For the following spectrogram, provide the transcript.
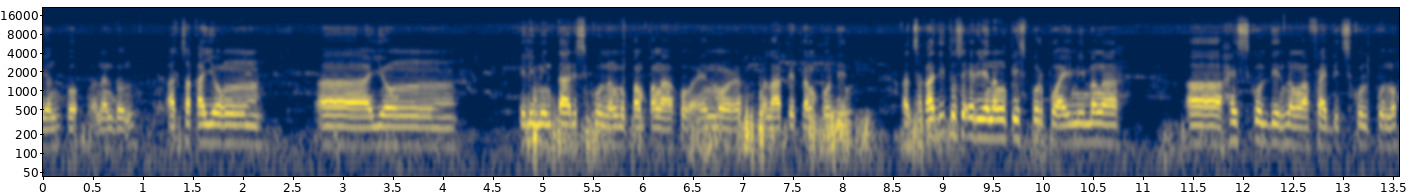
Yan po, nandun. At saka yung ah, yung elementary school ng Lupang Pangako and more malapit lang po din. At saka dito sa area ng Pispor po ay may mga ah, high school din ng mga private school po, no?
